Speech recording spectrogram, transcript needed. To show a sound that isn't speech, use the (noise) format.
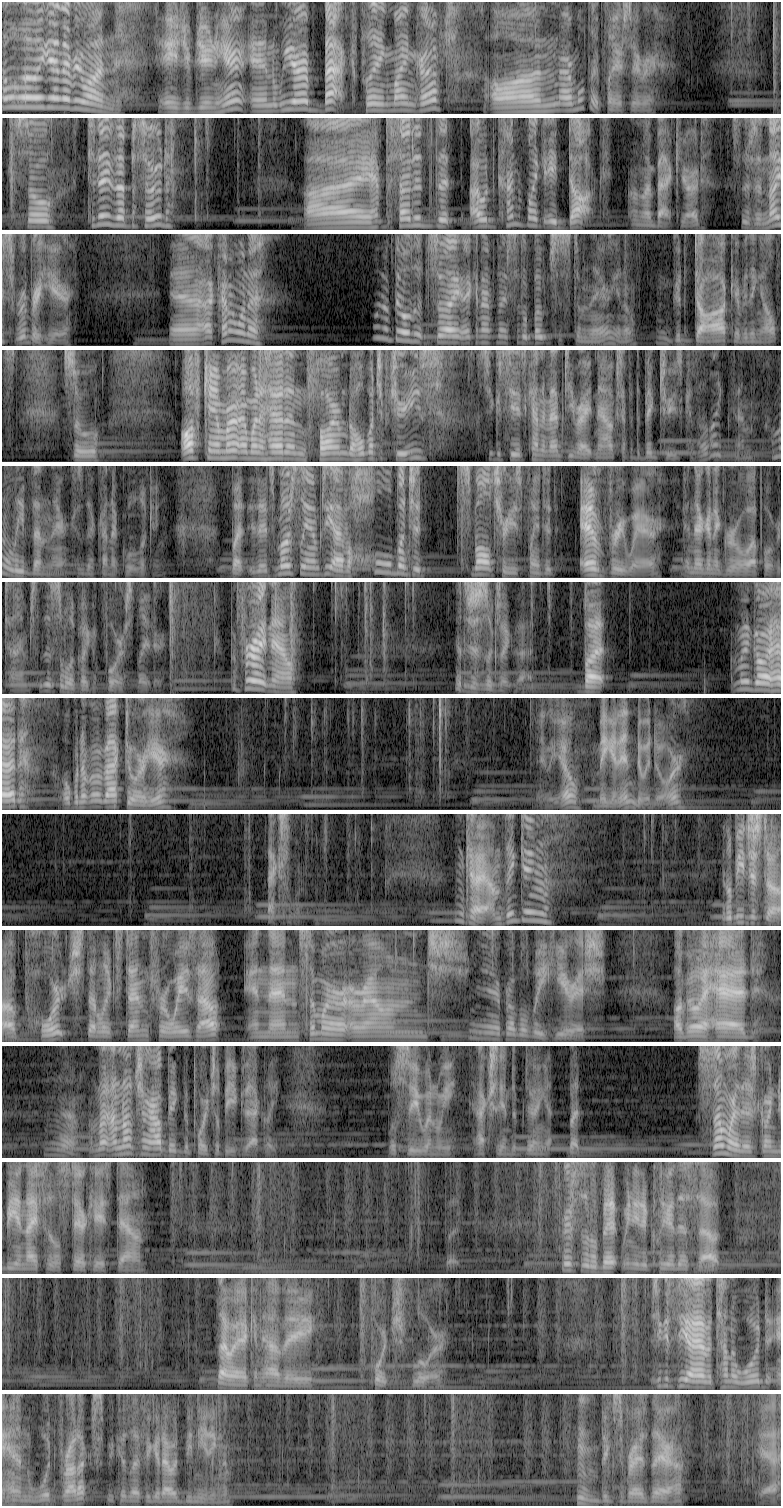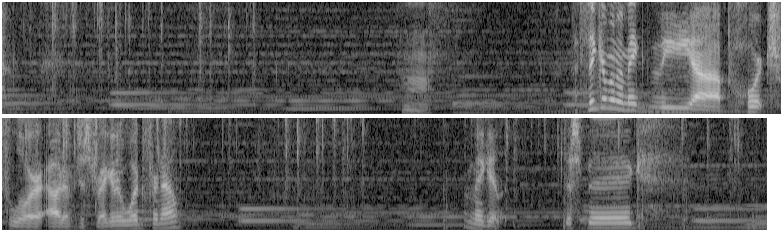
Hello again everyone! Age of Dune here, and we are back playing Minecraft on our multiplayer server. So, today's episode, I have decided that I would kind of like a dock on my backyard. So there's a nice river here, and I kind of want to want to build it so I, I can have a nice little boat system there, you know, good dock, everything else. So, off camera, I went ahead and farmed a whole bunch of trees, so you can see it's kind of empty right now, except for the big trees, because I like them. I'm going to leave them there, because they're kind of cool looking. But it, it's mostly empty. I have a whole bunch of small trees planted everywhere, and they're going to grow up over time. So this will look like a forest later. But for right now, it just looks like that. But I'm going to go ahead, open up my back door here. There we go. Make it into a door. Excellent. Okay, I'm thinking it'll be just a, a, porch that'll extend for a ways out, and then somewhere around, yeah, probably here-ish, I'll go ahead, no, I'm not, I'm not sure how big the porch will be exactly. We'll see when we actually end up doing it, but somewhere there's going to be a nice little staircase down. But first little bit, we need to clear this out. That way I can have a porch floor. As you can see, I have a ton of wood and wood products because I figured I would be needing them. Hmm, big surprise there, huh? Yeah. Hmm. I think I'm gonna make the uh, porch floor out of just regular wood for now. Make it this big.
